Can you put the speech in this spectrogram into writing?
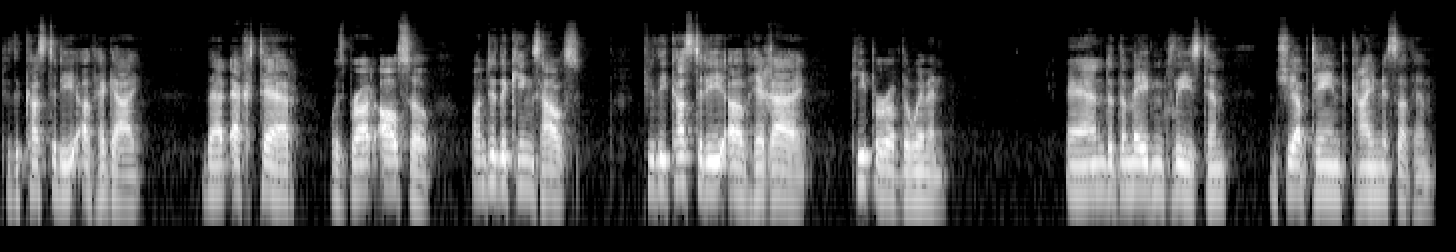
to the custody of Hegai, that Echter was brought also unto the king's house, to the custody of Hegai, keeper of the women. And the maiden pleased him, and she obtained kindness of him,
